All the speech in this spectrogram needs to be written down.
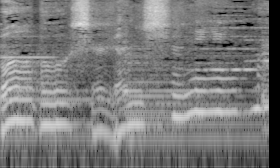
我不是认识你吗？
